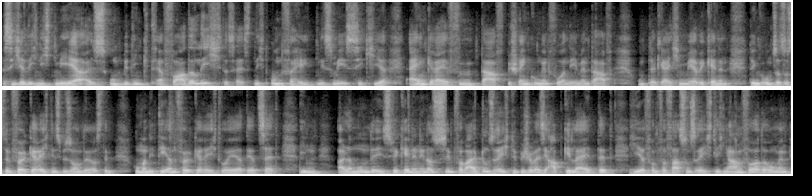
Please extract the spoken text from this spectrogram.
sicherlich nicht mehr als unbedingt erforderlich, das heißt nicht unverhältnismäßig hier eingreifen darf, Beschränkungen vornehmen darf und dergleichen mehr. Wir kennen den Grundsatz aus dem Völkerrecht, insbesondere aus dem humanitären Völkerrecht, wo er derzeit in aller Munde ist. Wir kennen ihn aus dem Verwaltungsrecht typischerweise abgeleitet, hier von verfassungsrechtlichen Anforderungen,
